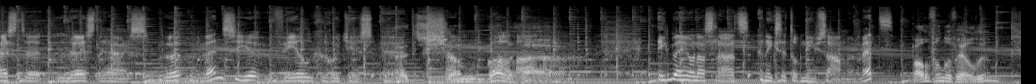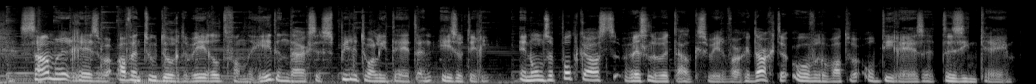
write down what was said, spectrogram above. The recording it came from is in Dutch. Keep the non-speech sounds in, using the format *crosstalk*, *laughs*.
beste luisteraars. We wensen je veel groetjes uit Shambhala. Ik ben Jonas Laats en ik zit opnieuw samen met... Paul van der Velde. Samen reizen we af en toe door de wereld van de hedendaagse spiritualiteit en esoterie. In onze podcast wisselen we telkens weer van gedachten over wat we op die reizen te zien krijgen.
